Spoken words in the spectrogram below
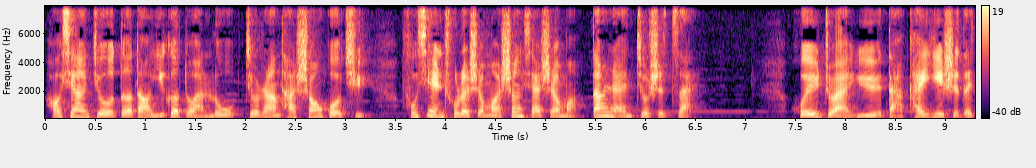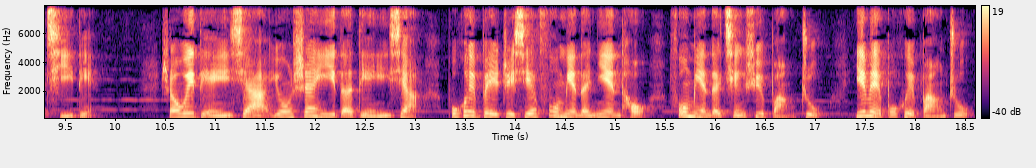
好像就得到一个短路，就让它烧过去，浮现出了什么，剩下什么，当然就是在回转与打开意识的起点。稍微点一下，用善意的点一下，不会被这些负面的念头、负面的情绪绑住，因为不会绑住。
